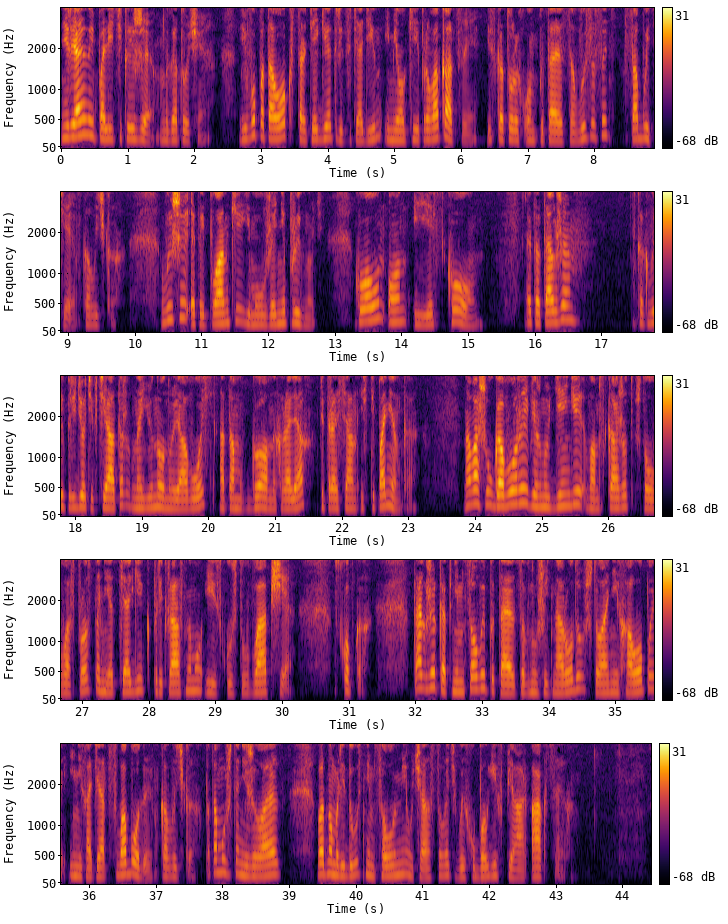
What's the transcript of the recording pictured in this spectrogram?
Нереальной политикой же, многоточие. Его потолок – стратегия 31 и мелкие провокации, из которых он пытается высосать «события» в кавычках. Выше этой планки ему уже не прыгнуть. Клоун он и есть клоун. Это так же, как вы придете в театр на Юнону и Авось, а там в главных ролях Петросян и Степаненко – на ваши уговоры вернуть деньги вам скажут, что у вас просто нет тяги к прекрасному и искусству вообще. В скобках. Так же, как Немцовы пытаются внушить народу, что они холопы и не хотят свободы, в кавычках, потому что не желают в одном ряду с Немцовыми участвовать в их убогих пиар-акциях.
